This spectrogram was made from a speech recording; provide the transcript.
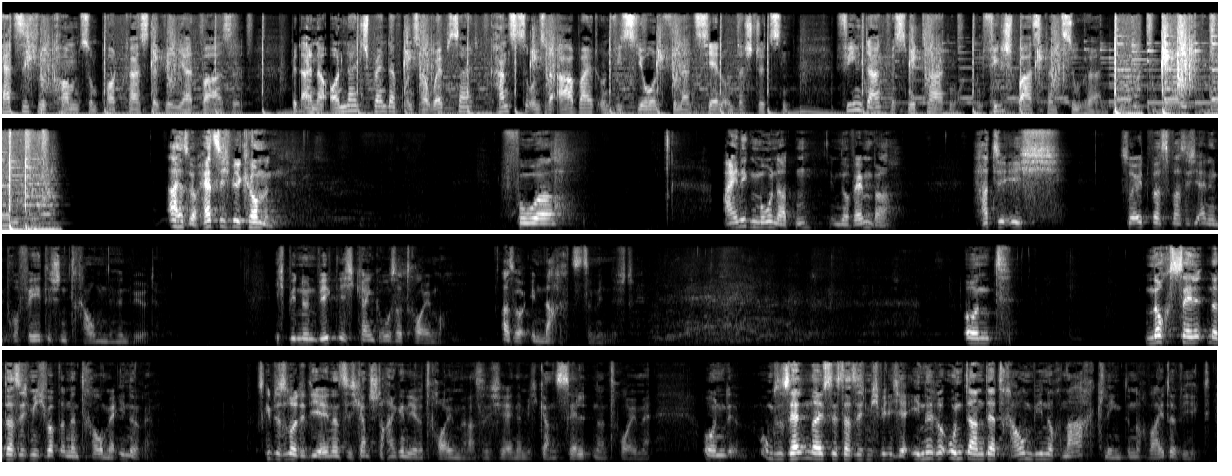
Herzlich willkommen zum Podcast der Vineyard Basel. Mit einer Online-Spende auf unserer Website kannst du unsere Arbeit und Vision finanziell unterstützen. Vielen Dank fürs Mittagen und viel Spaß beim Zuhören. Also, herzlich willkommen. Vor einigen Monaten, im November, hatte ich so etwas, was ich einen prophetischen Traum nennen würde. Ich bin nun wirklich kein großer Träumer. Also im Nachts zumindest. Und noch seltener, dass ich mich überhaupt an einen Traum erinnere. Es gibt also Leute, die erinnern sich ganz stark an ihre Träume. Also ich erinnere mich ganz selten an Träume. Und umso seltener ist es, dass ich mich wirklich erinnere und dann der Traum wie noch nachklingt und noch weiter wirkt.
